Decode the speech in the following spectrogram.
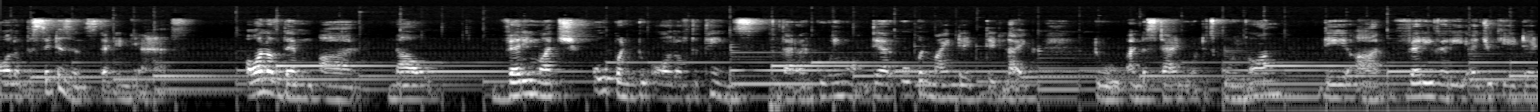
all of the citizens that India has. All of them are now very much open to all of the things that are going on. They are open minded, they like to understand what is going on, they are very very educated.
